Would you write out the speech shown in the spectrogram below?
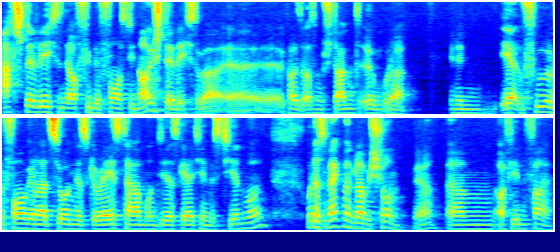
achtstellig sind auch viele Fonds, die neunstellig sogar äh, quasi aus dem Stand oder in den eher früheren Fondsgenerationen jetzt geraced haben und die das Geld hier investieren wollen. Und das merkt man, glaube ich, schon. Ja, ähm, auf jeden Fall.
